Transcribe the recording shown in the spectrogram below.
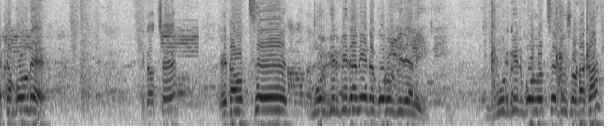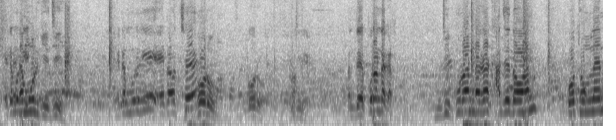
একটা বল দে। এটা হচ্ছে? এটা হচ্ছে মুরগির বিরিয়ানি এটা গরুর বিরিয়ানি। মুরগির বোল হচ্ছে দুশো টাকা। এটা মুরগি? জি। এটা মুরগি এটা হচ্ছে? গরু। গরু মানে পুরান ঢাকার। জি পুরান ঢাকা খাজে দেওয়ান প্রথম লেন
